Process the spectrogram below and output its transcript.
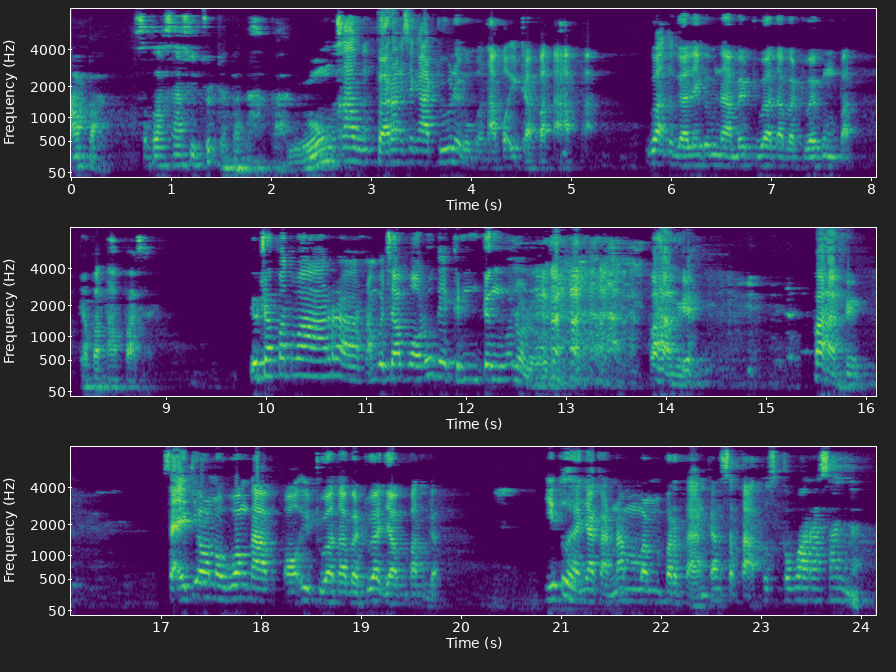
Apa? Setelah saya sujud dapat apa? Wong barang sing adune kok takoki dapat apa? Waktu gali itu menambah dua tambah dua itu empat. Dapat apa saya? Ya dapat waras. Sampai walu kayak gendeng ngono loh. Paham ya? Paham ya? Saya kira ono wong takoki dua tambah dua jam empat enggak? Itu hanya karena mempertahankan status kewarasannya.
